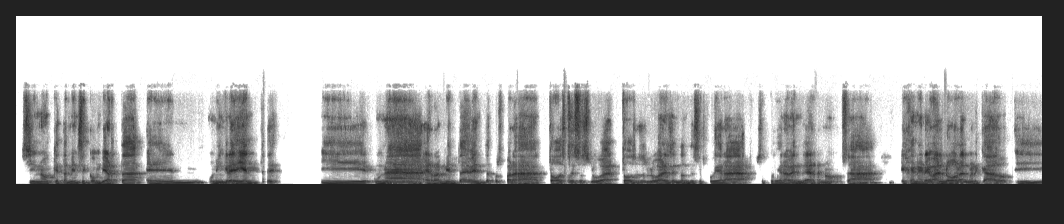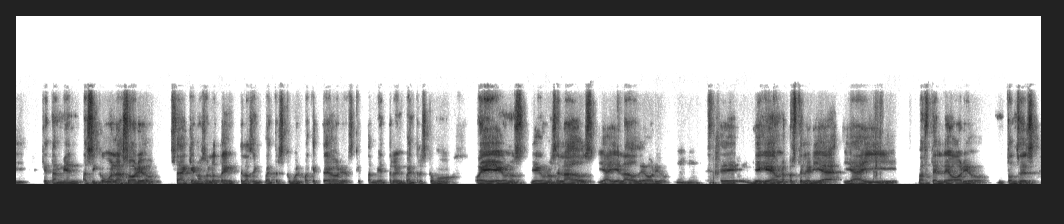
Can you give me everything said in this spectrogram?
sino que también se convierta en un ingrediente y una herramienta de venta pues para todos esos lugares, todos esos lugares en donde se pudiera, se pudiera vender, ¿no? O sea, que genere valor al mercado y que también, así como las Oreo, o sea, que no solo te, te las encuentres como el paquete de Oreos, que también te lo encuentres como, oye, llegué unos, llegué unos helados y hay helado de Oreo. Este, llegué a una pastelería y hay pastel de Oreo. Entonces,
